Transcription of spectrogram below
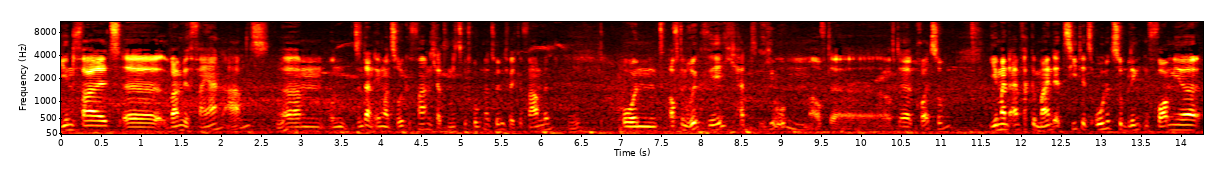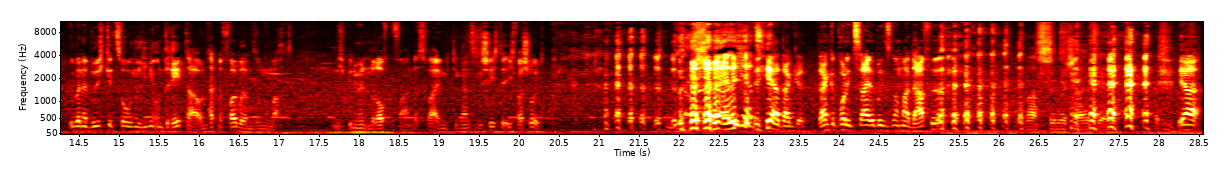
Jedenfalls äh, waren wir feiern abends Mhm. ähm, und sind dann irgendwann zurückgefahren. Ich hatte nichts getrunken natürlich, weil ich gefahren bin. Mhm. Und auf dem Rückweg hat hier oben auf der, auf der Kreuzung jemand einfach gemeint, er zieht jetzt ohne zu blinken vor mir über eine durchgezogene Linie und dreht da und hat eine Vollbremsung gemacht. Und ich bin hinten drauf gefahren. Das war eigentlich die ganze Geschichte. Ich war schuld. Ehrlich jetzt? Ja, danke. Danke Polizei übrigens nochmal dafür. Was für eine Scheiße. ja,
